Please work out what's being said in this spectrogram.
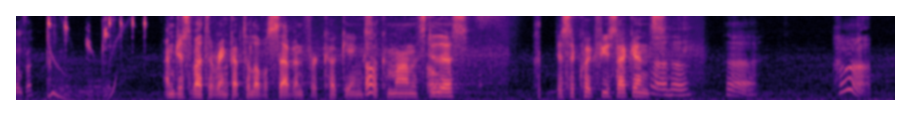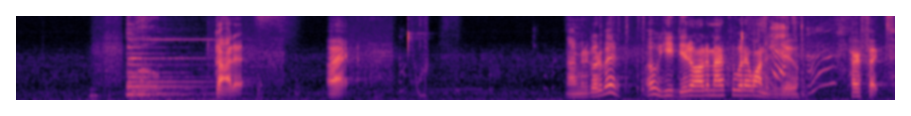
Come from? I'm just about to rank up to level 7 for cooking, so Oh. come on, let's do Oh. this. Just a quick few seconds. Uh-huh. Huh. Huh. Oh. Got it. Alright. Now I'm gonna go to bed. Oh, he did automatically what I wanted to do. Perfect.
